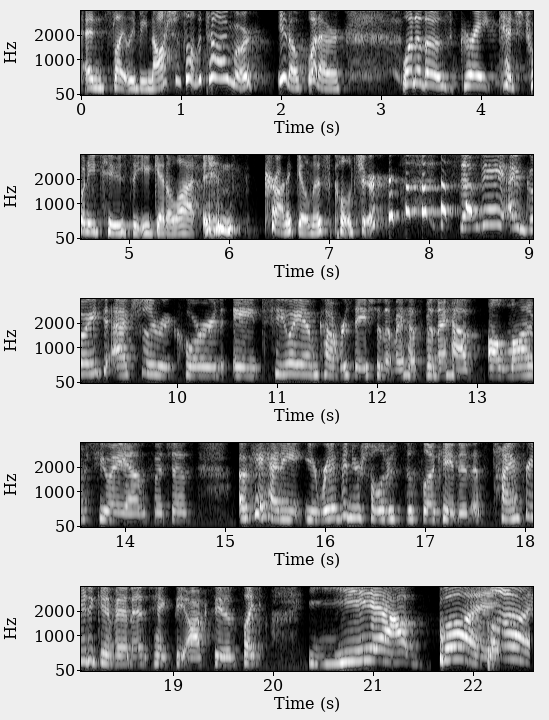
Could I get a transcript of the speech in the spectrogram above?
and slightly be nauseous all the time, or, you know, whatever. One of those great catch 22s that you get a lot in chronic illness culture. Someday I'm going to actually record a 2 a.m. conversation that my husband and I have a lot of 2 a.m.s, which is okay, honey, your rib and your shoulders dislocated. It's time for you to give in and take the oxy. And it's like, yeah, but. but.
